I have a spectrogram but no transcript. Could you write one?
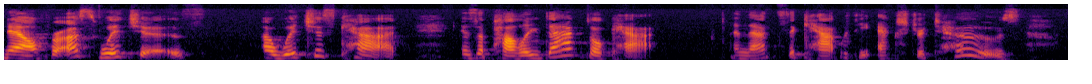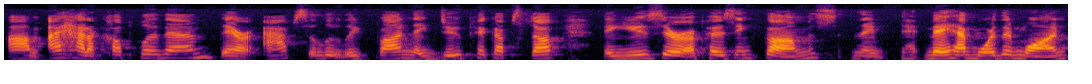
Now, for us witches, a witch's cat is a polydactyl cat and that's the cat with the extra toes. Um, I had a couple of them. They're absolutely fun. They do pick up stuff. They use their opposing thumbs. And they may have more than one.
